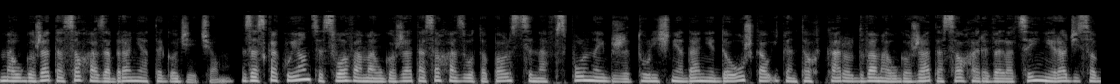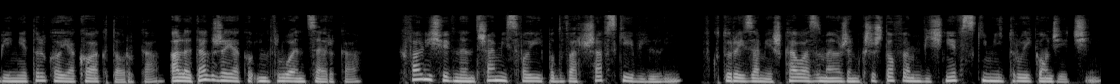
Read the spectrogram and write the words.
Małgorzata Socha zabrania tego dzieciom. Zaskakujące słowa Małgorzata Socha Złotopolscy na wspólnej brzytuli śniadanie do łóżka i Kentoch Karol 2 Małgorzata Socha rewelacyjnie radzi sobie nie tylko jako aktorka, ale także jako influencerka. Chwali się wnętrzami swojej podwarszawskiej willi, w której zamieszkała z mężem Krzysztofem Wiśniewskim i trójką dzieci.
